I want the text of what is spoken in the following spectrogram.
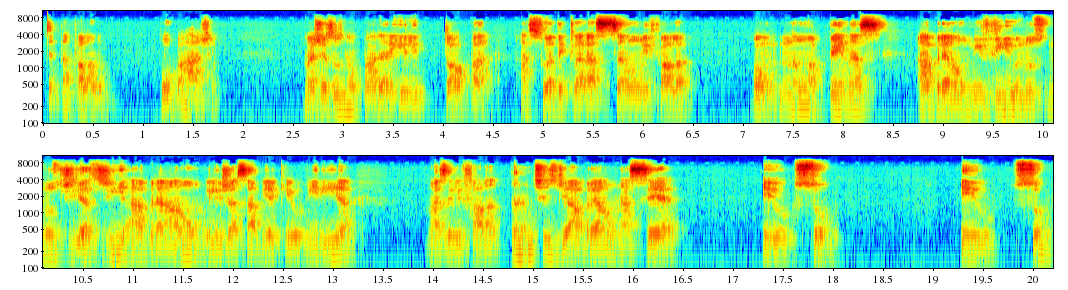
Você está falando bobagem. Mas Jesus não para aí, ele topa a sua declaração e fala: bom, não apenas Abraão me viu, nos, nos dias de Abraão, ele já sabia que eu viria, mas ele fala: antes de Abraão nascer, eu sou. Eu sou.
